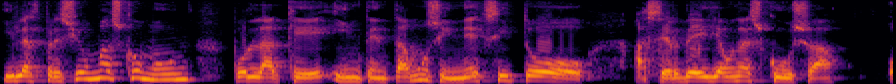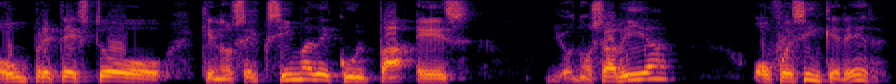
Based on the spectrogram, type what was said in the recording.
Y la expresión más común por la que intentamos sin éxito hacer de ella una excusa o un pretexto que nos exima de culpa es yo no sabía o fue sin querer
